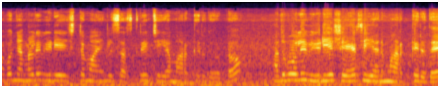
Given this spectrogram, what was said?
അപ്പോൾ ഞങ്ങളുടെ വീഡിയോ ഇഷ്ടമായെങ്കിൽ സബ്സ്ക്രൈബ് ചെയ്യാൻ മറക്കരുത് കേട്ടോ. അതുപോലെ വീഡിയോ ഷെയർ ചെയ്യാനും മറക്കരുത്.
